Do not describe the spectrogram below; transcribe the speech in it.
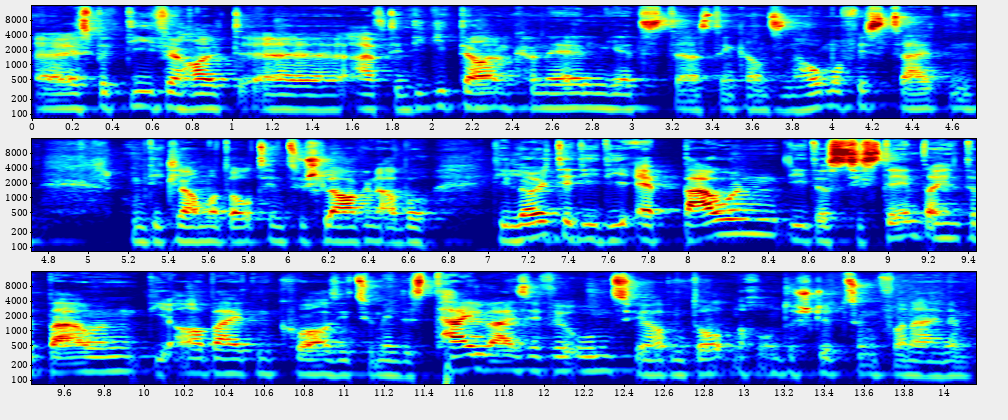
äh, respektive halt äh, auf den digitalen Kanälen jetzt aus den ganzen Homeoffice-Zeiten um die Klammer dorthin zu schlagen. Aber die Leute, die die App bauen, die das System dahinter bauen, die arbeiten quasi zumindest teilweise für uns. Wir haben dort noch Unterstützung von einem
